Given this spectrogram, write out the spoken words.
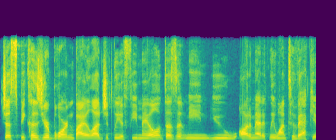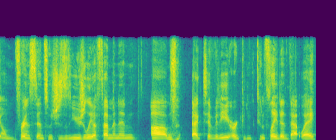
just because you're born biologically a female doesn't mean you automatically want to vacuum, for instance, which is usually a feminine um, activity or con- conflated that way.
